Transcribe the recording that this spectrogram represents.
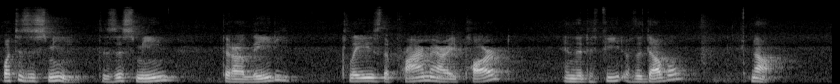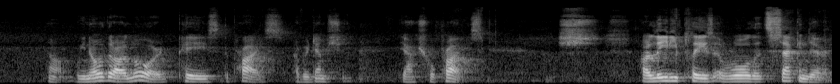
What does this mean? Does this mean that Our Lady plays the primary part in the defeat of the devil? No. No. We know that our Lord pays the price of redemption, the actual price. Our Lady plays a role that's secondary.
